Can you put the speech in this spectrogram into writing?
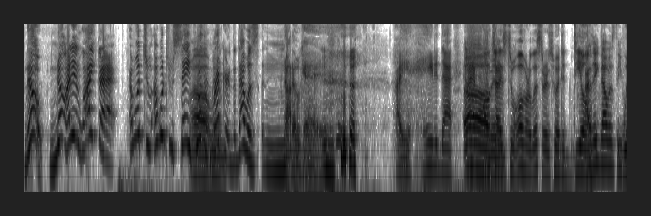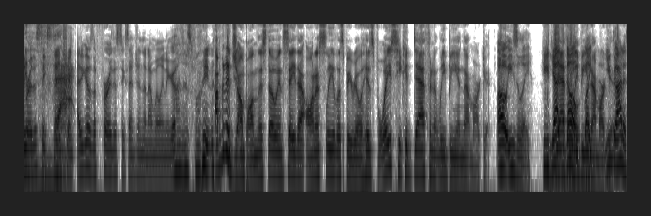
No, no, I didn't like that. I want to I want to say for Oh, the man. record that that was not okay. I hated that, and I Oh, apologize to all of our listeners who had to deal. I think that was the furthest extension. that. I think that was the furthest extension that I'm willing to go at this point. I'm gonna jump on this though and say that honestly, let's be real. His voice, he could definitely be in that market. oh, easily. He'd Yeah, definitely no, be like, in that market. You gotta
